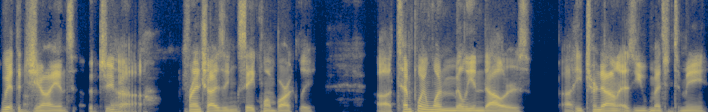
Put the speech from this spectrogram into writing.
We at the Giants The G uh, franchising Saquon Barkley, uh, ten point one million dollars. Uh, he turned down, as you mentioned to me,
